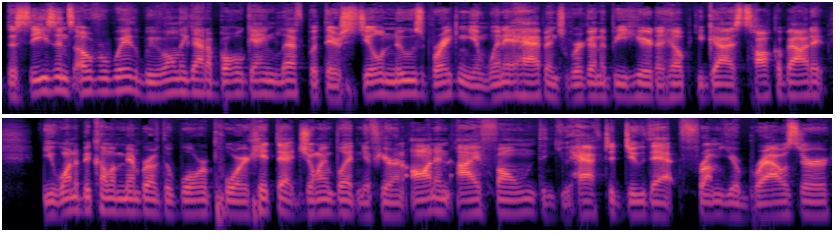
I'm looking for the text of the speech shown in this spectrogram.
the season's over with we've only got a bowl game left but there's still news breaking and when it happens we're going to be here to help you guys talk about it if you want to become a member of the war report hit that join button if you're on an iphone then you have to do that from your browser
